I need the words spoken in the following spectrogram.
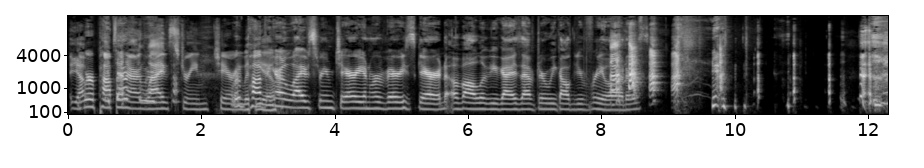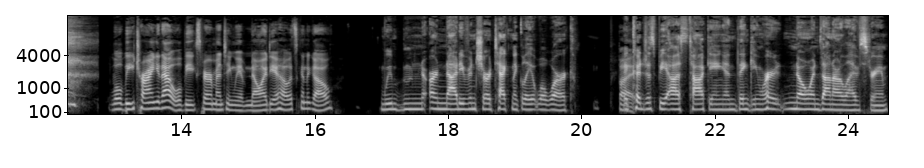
Yep. We're popping our our live stream cherry We're with popping you. our live stream cherry, and we're very scared of all of you guys after we called you freeloaders. we'll be trying it out. We'll be experimenting. We have no idea how it's going to go. we are not even sure technically it will work. But it could just be us talking and thinking we're no one's on our live stream.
